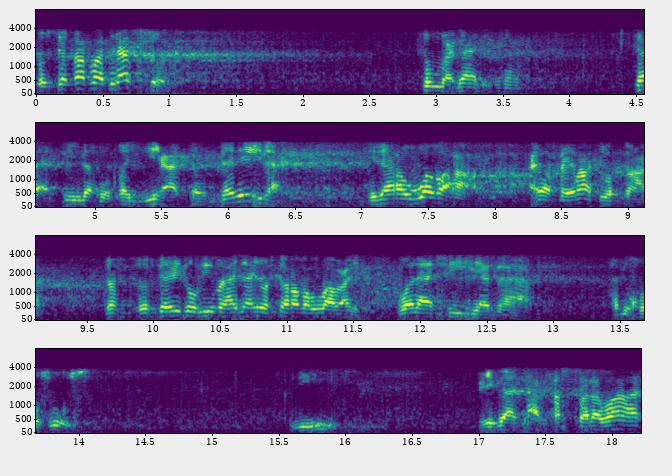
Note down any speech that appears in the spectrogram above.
واستقرت نفسه ثم ذلك تأتي له طيعة ذليلة إذا روضها على الخيرات والطاعات. واجتهدوا فيما هداني وافترض الله عليه. ولا سيما. هذه خصوص لعبادة الصلوات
